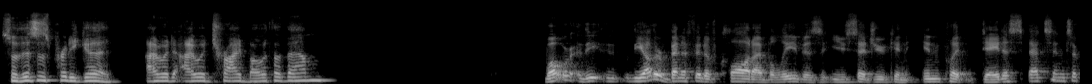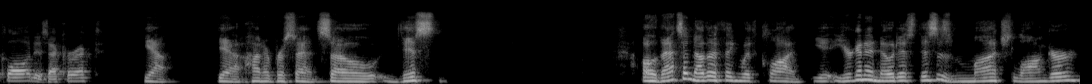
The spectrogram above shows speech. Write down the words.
So this is pretty good. I would I would try both of them. What were the the other benefit of Claude, I believe, is that you said you can input data sets into Claude. Is that correct? Yeah. Yeah, 100%. So this Oh, that's another thing with Claude. You're going to notice this is much longer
